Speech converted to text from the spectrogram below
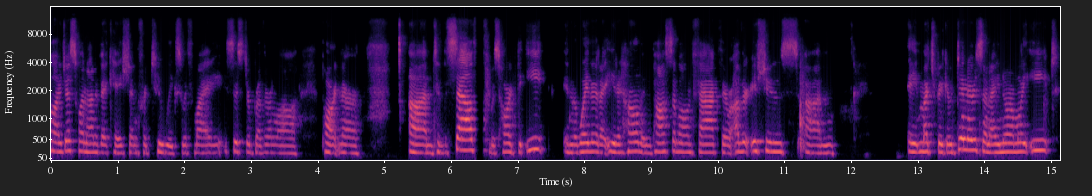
I just went on a vacation for two weeks with my sister, brother-in-law, partner um, to the south. It was hard to eat in the way that I eat at home, impossible. In fact, there were other issues. Um, ate much bigger dinners than I normally eat.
